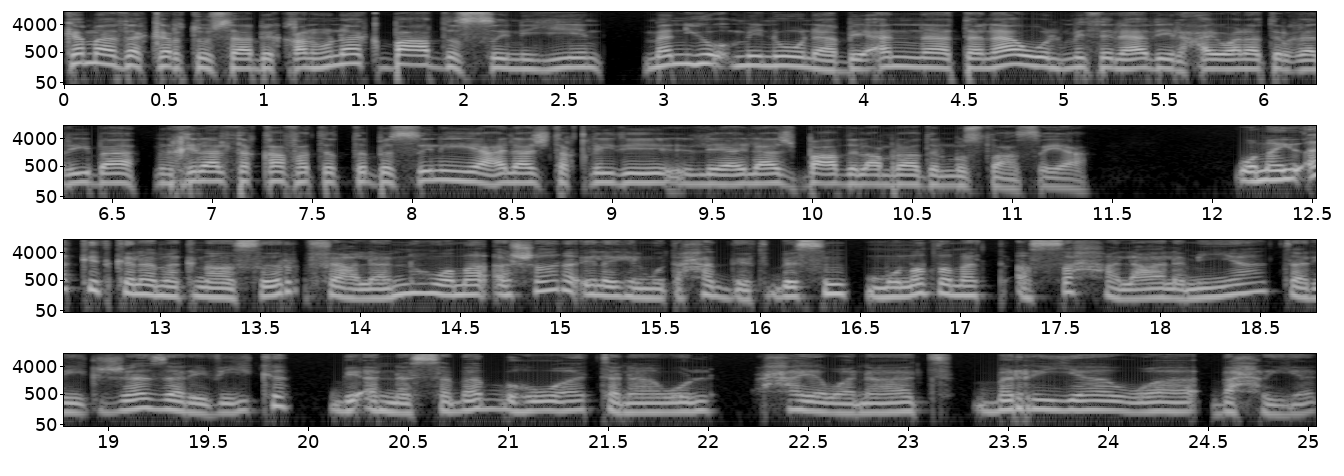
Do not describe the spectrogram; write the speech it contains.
كما ذكرت سابقا هناك بعض الصينيين من يؤمنون بأن تناول مثل هذه الحيوانات الغريبة من خلال ثقافة الطب الصيني هي علاج تقليدي لعلاج بعض الأمراض المستعصية. وما يؤكد كلامك ناصر فعلا هو ما أشار إليه المتحدث باسم منظمة الصحة العالمية تاريك جازاريفيك بأن السبب هو تناول حيوانات برية وبحرية.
